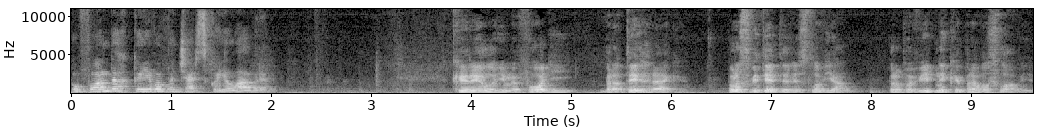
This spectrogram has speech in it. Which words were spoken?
у фондах Києво-Печерської лаври. Кирило і Мефодій брати греки, просвітителі слов'ян, проповідники православ'я.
